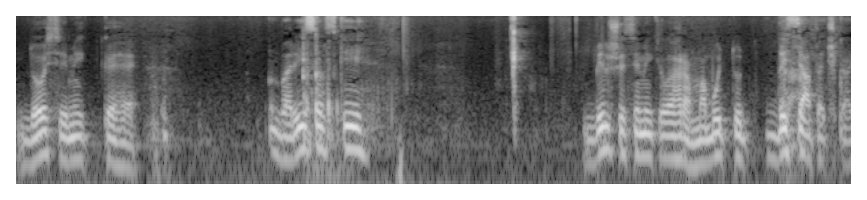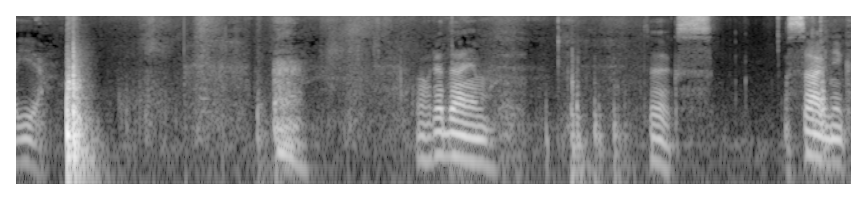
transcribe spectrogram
до 7 кг. Борисовський більше 7 кг. Мабуть, тут десяточка є. Оглядаємо. Так, сальник.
